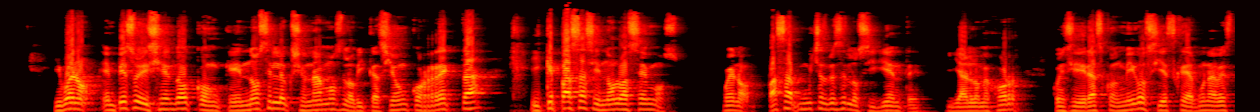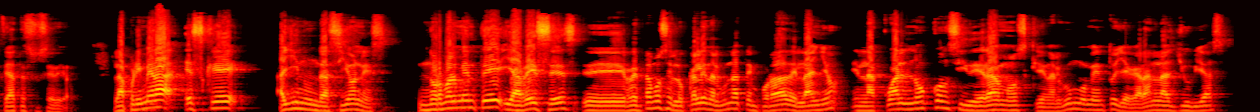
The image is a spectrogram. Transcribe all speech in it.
Y bueno, empiezo diciendo con que no seleccionamos la ubicación correcta. ¿Y qué pasa si no lo hacemos? Bueno, pasa muchas veces lo siguiente, y a lo mejor coincidirás conmigo si es que alguna vez ya te sucedió. La primera es que hay inundaciones. Normalmente y a veces eh, rentamos el local en alguna temporada del año en la cual no consideramos que en algún momento llegarán las lluvias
